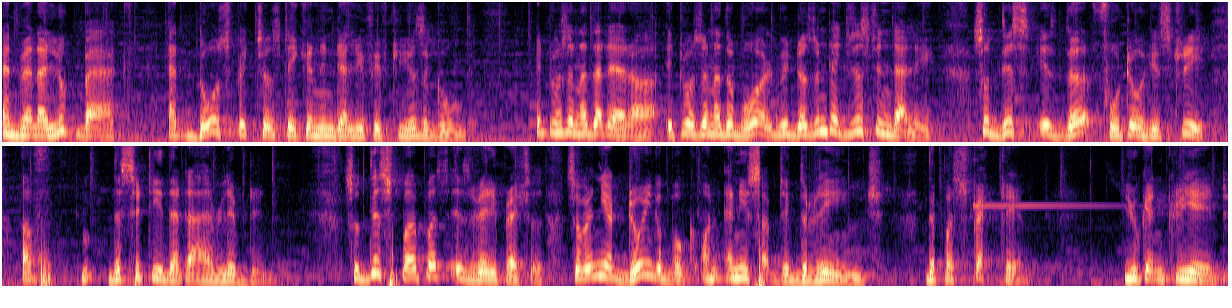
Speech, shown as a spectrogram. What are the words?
And when I look back at those pictures taken in Delhi 50 years ago, it was another era, it was another world which doesn't exist in Delhi. So this is the photo history of the city that I have lived in. So this purpose is very precious. So when you're doing a book on any subject, the range, the perspective you can create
